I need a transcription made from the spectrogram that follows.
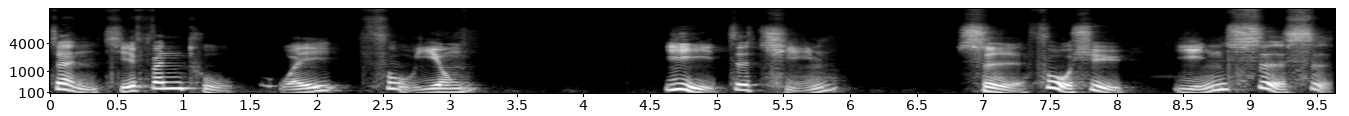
正其分土为附庸。义之秦，使父婿嬴氏氏，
